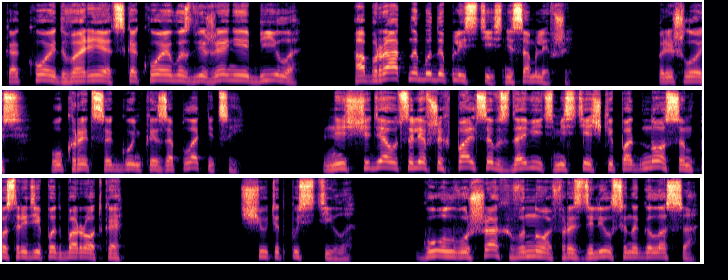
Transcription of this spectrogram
Какой дворец, какое воздвижение било! Обратно бы доплестись, не сомлевши. Пришлось укрыться гунькой заплатницей, не щадя уцелевших пальцев, сдавить местечки под носом посреди подбородка. Чуть отпустила. Гул в ушах вновь разделился на голоса.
